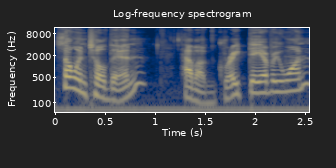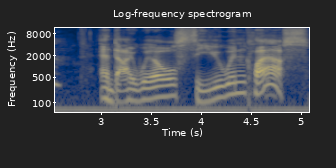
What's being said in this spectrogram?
so until then have a great day everyone and I will see you in class.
